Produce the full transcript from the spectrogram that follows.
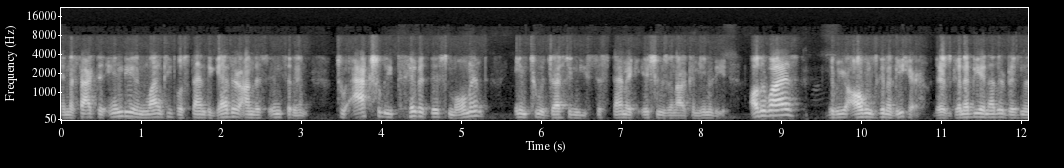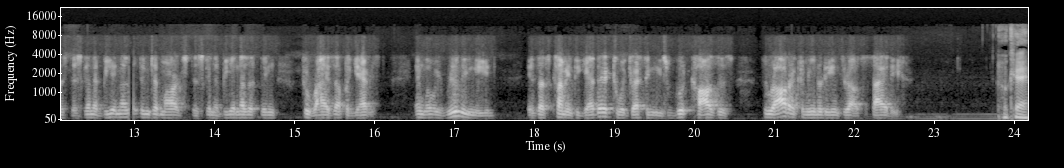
and the fact that Indian and white people stand together on this incident to actually pivot this moment into addressing these systemic issues in our community. Otherwise, we are always going to be here. There's going to be another business. There's going to be another thing to march. There's going to be another thing to rise up against. And what we really need is us coming together to addressing these root causes throughout our community and throughout society. Okay.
